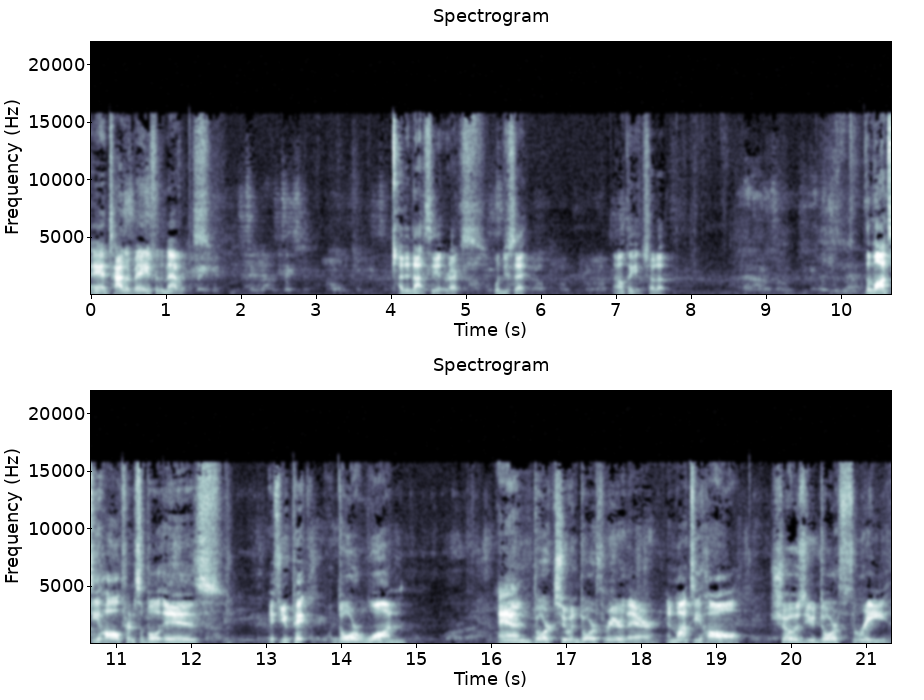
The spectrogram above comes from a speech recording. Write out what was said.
And Tyler Bey for the Mavericks. I did not see it, Rex. What did you say? I don't think it showed up. The Monty Hall principle is if you pick door one and door two and door three are there, and Monty Hall shows you door three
